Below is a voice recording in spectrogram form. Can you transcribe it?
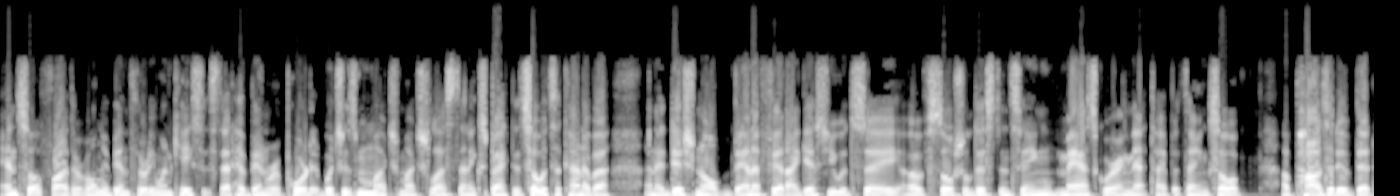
and so far there have only been 31 cases that have been reported, which is much much less than expected. So it's a kind of a an additional benefit, I guess you would say, of social distancing, mask wearing, that type of thing. So a a positive that,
